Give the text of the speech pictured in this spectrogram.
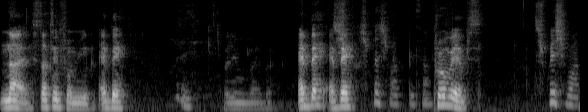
Now, starting from you, ebe, What do you mean by ebe? ebe, ebe. Sprichwort, bitte. Proverbs. Sprichwort.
